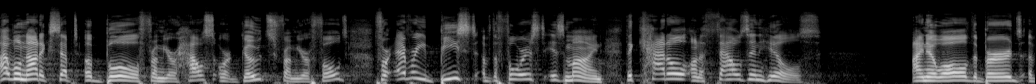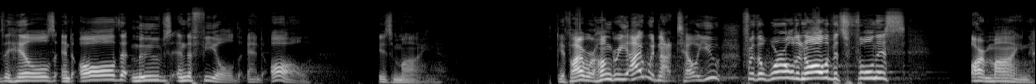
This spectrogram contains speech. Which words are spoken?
I will not accept a bull from your house or goats from your folds, for every beast of the forest is mine, the cattle on a thousand hills. I know all the birds of the hills and all that moves in the field, and all is mine. If I were hungry, I would not tell you, for the world and all of its fullness are mine.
